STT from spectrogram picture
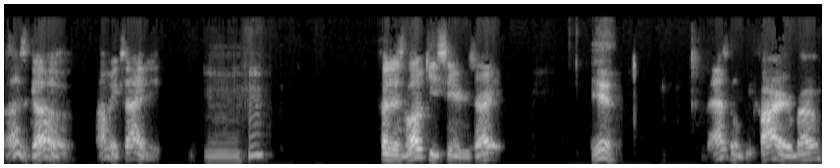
Let's go. I'm excited hmm for this Loki series, right? Yeah. That's gonna be fire, bro.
